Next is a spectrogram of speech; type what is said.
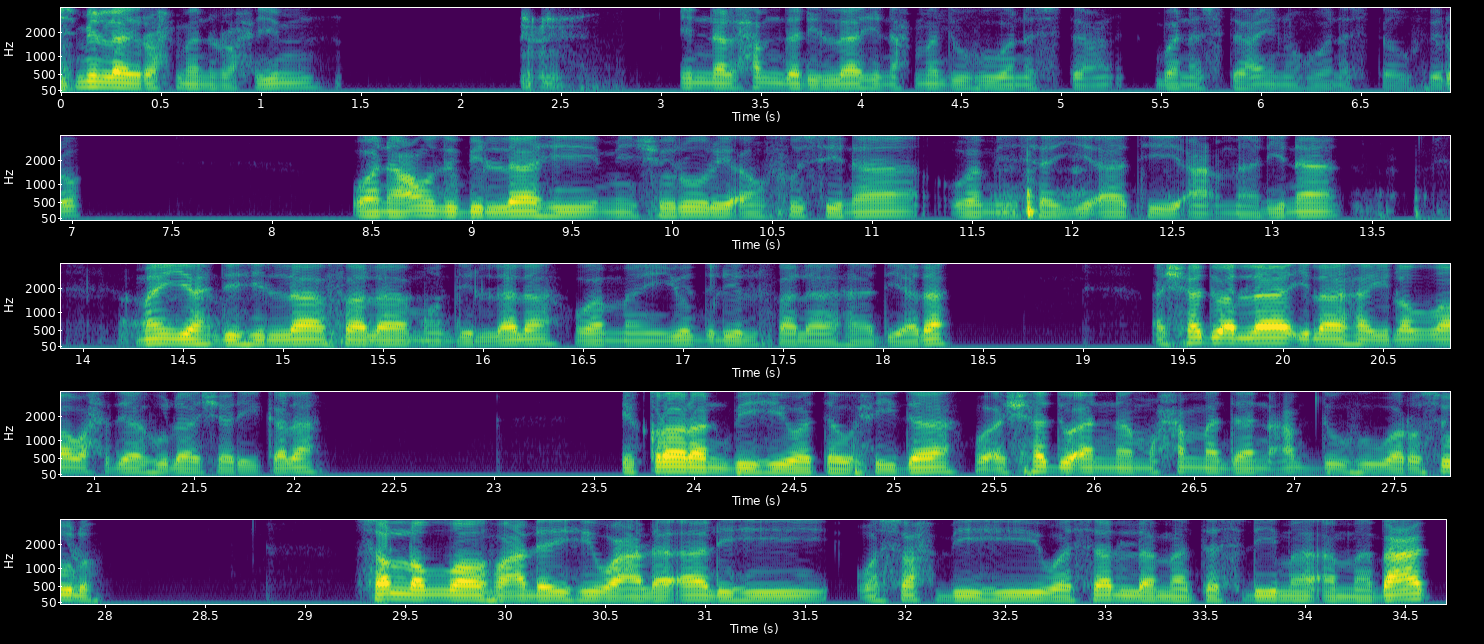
Bismillahirrahmanirrahim. Innal hamdalillah nahmaduhu wa nasta'inuhu wa nastaghfiruh. Wa na'udzu billahi min shururi anfusina wa min sayyiati a'malina. Man yahdihillahu fala mudhillalah wa man yudlil fala hadiyalah. Ashhadu an la ilaha illallah wahdahu la syarikalah. Iqraran bihi wa tauhida wa ashhadu anna Muhammadan abduhu wa rasuluh sallallahu alaihi wa ala alihi wa sahbihi wa sallama taslima amma ba'd.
